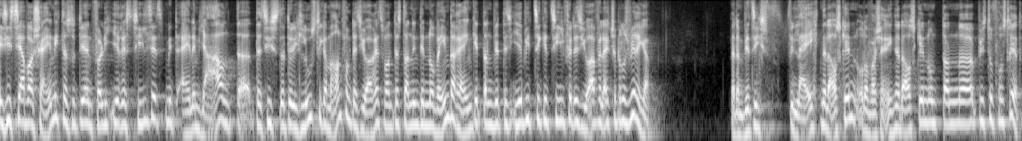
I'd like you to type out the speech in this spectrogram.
es ist sehr wahrscheinlich, dass du dir ein völlig irres Ziel setzt mit einem Jahr und äh, das ist natürlich lustig am Anfang des Jahres, wenn das dann in den November reingeht, dann wird das irrwitzige Ziel für das Jahr vielleicht schon ein bisschen schwieriger. Weil dann wird sich vielleicht nicht ausgehen oder wahrscheinlich nicht ausgehen und dann äh, bist du frustriert.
